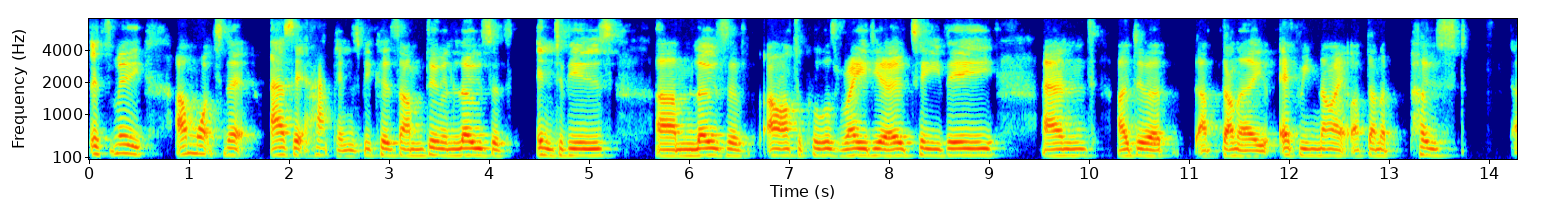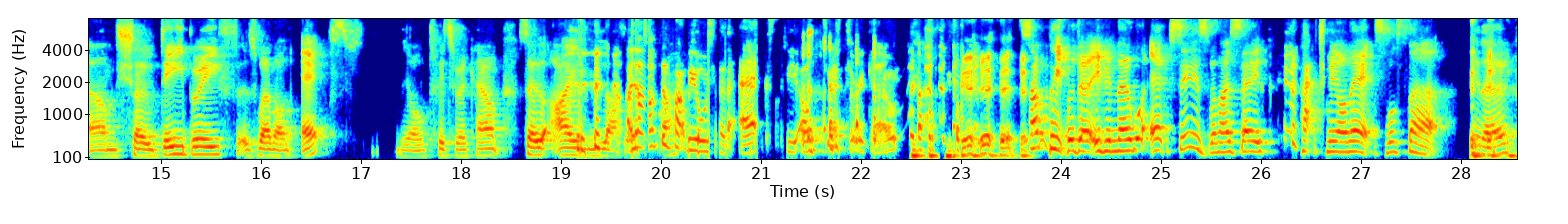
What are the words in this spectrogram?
it's me. I'm watching it as it happens because I'm doing loads of interviews, um, loads of articles, radio, TV, and I do a. I've done a every night. I've done a post um, show debrief as well on X, the old Twitter account. So I love. I love the fact we always said X, the old Twitter account. Some people don't even know what X is. When I say catch me on X, what's that? you know.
